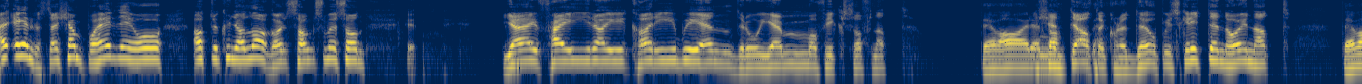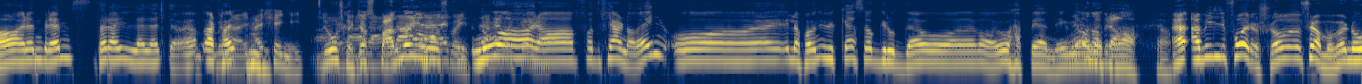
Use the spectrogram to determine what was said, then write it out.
det eneste jeg kommer på her, det er jo at du kunne ha laga en sang som er sånn eh, Jeg feira i Karibien, dro hjem og fikk så fnatt. Det var en natt. Kjente at det klødde oppi skrittet nå i natt. Det var en brems Ja, hvert fall. jeg, kjenner ikke Du orker ikke å spille den? Nå har jeg fått fjerna den, og i løpet av en uke så grodde det, og det var jo happy ending. Det var noe bra. Ja. Jeg, vil foreslå framover nå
